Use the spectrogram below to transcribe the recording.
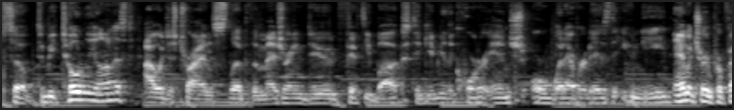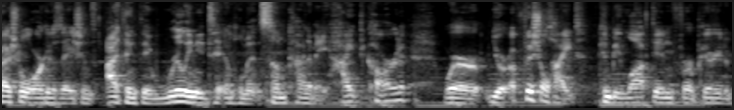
So to be totally honest, I would just try and slip the measuring dude 50 bucks to give you the quarter inch or whatever it is that you need. Amateur and professional organizations, I think they really need to implement some kind of a height card where your official height can be locked in for a period of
